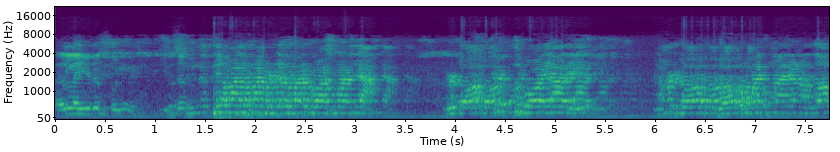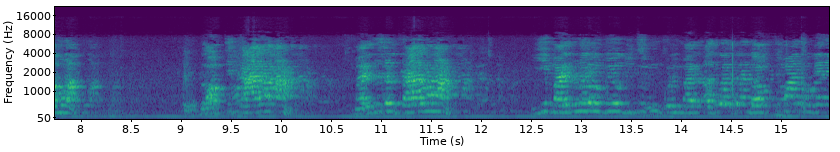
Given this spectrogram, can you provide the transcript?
അല്ല ഈ ഒരു ഭാഷമാരില്ല ഒരു ഡോക്ടർ പോയാൽ നമ്മൾ അള്ളാഹുമാണ് ഡോക്ടർ കാരണമാണ് മരുന്നുകൾ കാരണമാണ്. ഈ മരുന്നുകൾ ഉപയോഗിച്ചും അതുപോലെ തന്നെ ഡോക്ടർമാർ മുഖേന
